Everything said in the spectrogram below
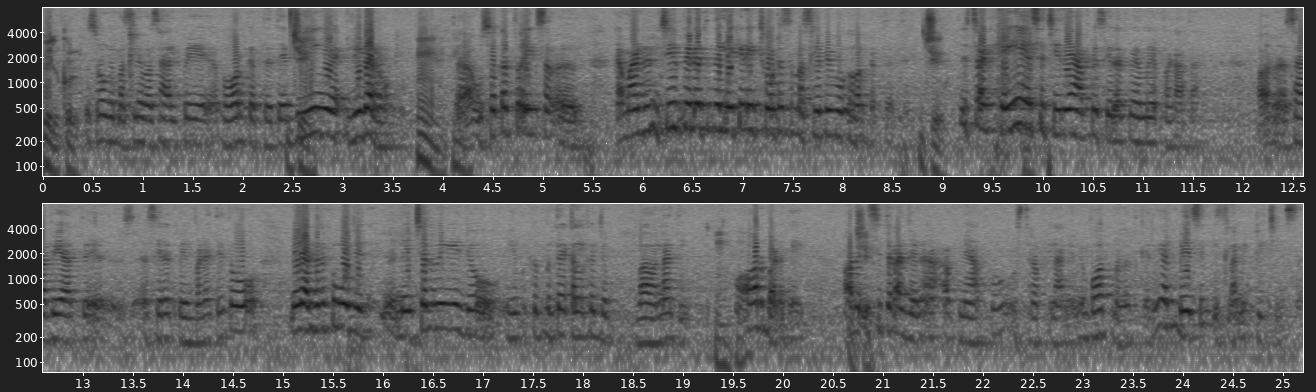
बिल्कुल। दूसरों के मसले मसाइल पे गौर करते थे। बीइंग लीडर होके हम्म, तो उस वक्त तो एक कमांडर इन चीफ भी रहते थे लेकिन एक छोटे से मसले पे वो गौर करते थे। जी। तो इस तरह कई ऐसी चीज़ें आपकी सीरत में हमने पढ़ा था। और साहबियात सीरत में पढ़े थे। तो मेरे अंदर को वो जो नेचर में ये जो खिदमत कल की जो भावना थी वो और बढ़ गई। और इसी तरह जो है ना अपने आप को उस तरफ़ लाने में बहुत मदद करी और बेसिक इस्लामिक टीचिंग्स है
